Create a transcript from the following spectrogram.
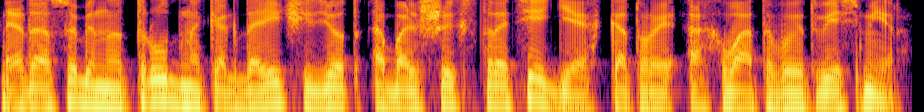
Это особенно трудно, когда речь идет о больших стратегиях, которые охватывают весь мир.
